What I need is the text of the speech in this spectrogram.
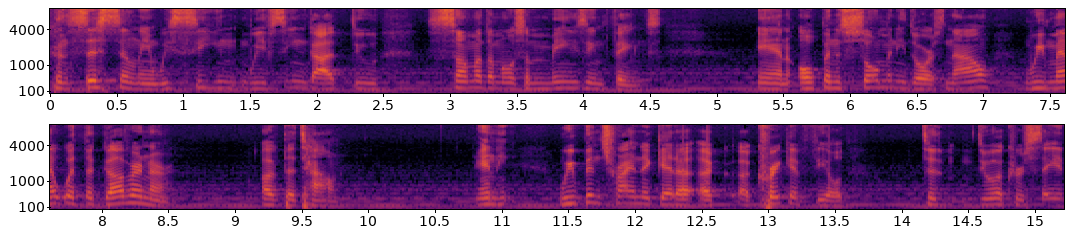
consistently, and we've seen, we've seen God do some of the most amazing things and open so many doors. Now we met with the governor of the town, and he, we've been trying to get a, a, a, cricket field to do a crusade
